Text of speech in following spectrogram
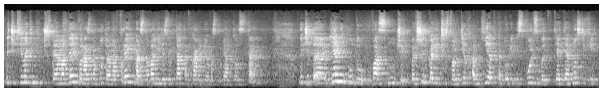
Значит, фенотипическая модель разработана Фрейд на основании результатов кардиоваскулярного стадии. Значит, э, я не буду вас мучить большим количеством тех анкет, которые используют для диагностики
